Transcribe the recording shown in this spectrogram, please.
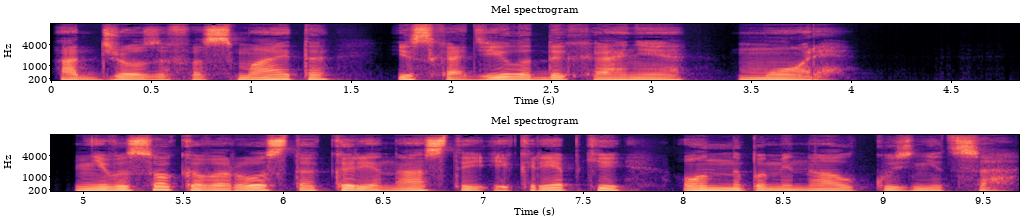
От Джозефа Смайта исходило дыхание моря. Невысокого роста, коренастый и крепкий, он напоминал кузнеца.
